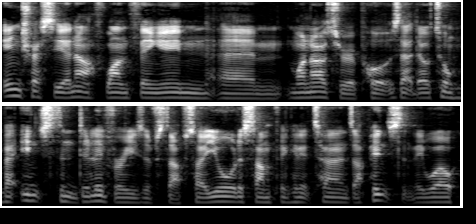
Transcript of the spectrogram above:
interestingly enough, one thing in um, Minority Report was that they were talking about instant deliveries of stuff. So you order something and it turns up instantly. Well,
